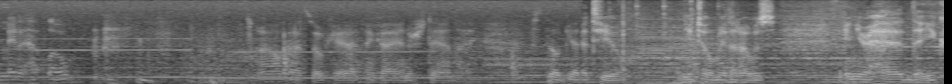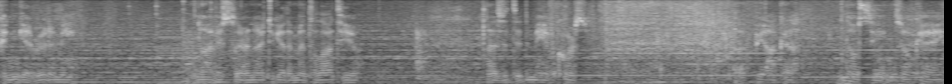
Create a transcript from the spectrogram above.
Made a hello. Oh, that's okay. I think I understand. I They'll get it to you. You told me that I was in your head, that you couldn't get rid of me. Obviously, our night together meant a lot to you. As it did to me, of course. Uh, Bianca, no scenes, okay?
